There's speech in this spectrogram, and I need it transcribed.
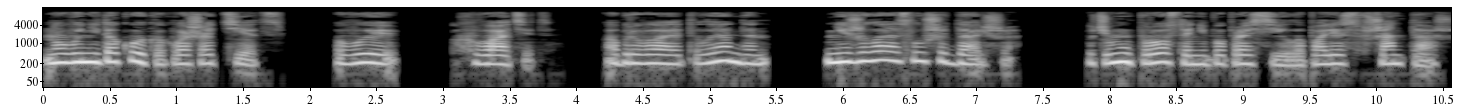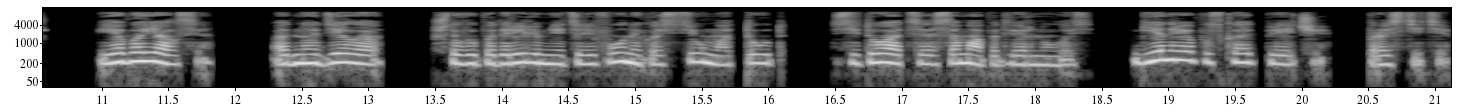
Но вы не такой, как ваш отец. Вы... Хватит. Обрывает Лэндон, не желая слушать дальше. Почему просто не попросил, а полез в шантаж? Я боялся. Одно дело, что вы подарили мне телефон и костюм, а тут... Ситуация сама подвернулась. Генри опускает плечи. Простите.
